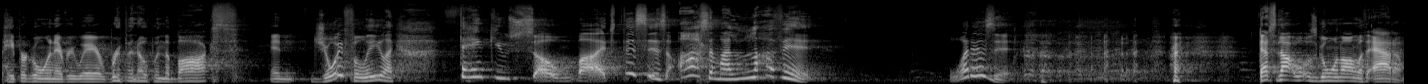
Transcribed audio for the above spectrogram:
paper going everywhere, ripping open the box, and joyfully, like, thank you so much. This is awesome. I love it. What is it? That's not what was going on with Adam.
